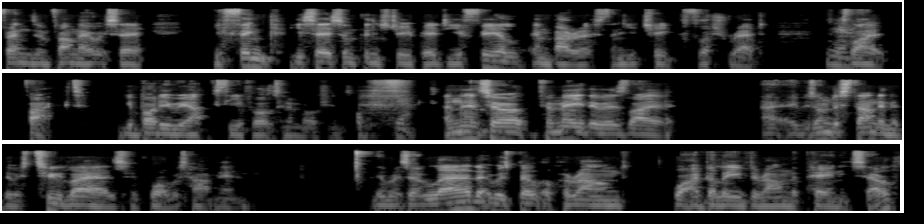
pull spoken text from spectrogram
friends and family, I always say, you think you say something stupid, you feel embarrassed, and your cheek flush red. Yeah. It's like fact. Your body reacts to your thoughts and emotions. Yeah. And then so for me, there was like it was understanding that there was two layers of what was happening. There was a layer that was built up around what I believed around the pain itself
